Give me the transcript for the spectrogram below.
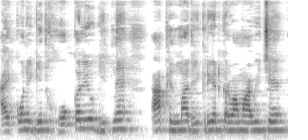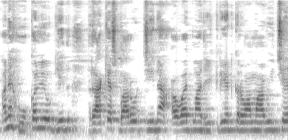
આઇકોનિક ગીત હોકલિયો ગીતને આ ફિલ્મમાં રિક્રિએટ કરવામાં આવ્યું છે અને હોકલિયો ગીત રાકેશ બારોટજીના અવાજમાં રિક્રિએટ કરવામાં આવ્યું છે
